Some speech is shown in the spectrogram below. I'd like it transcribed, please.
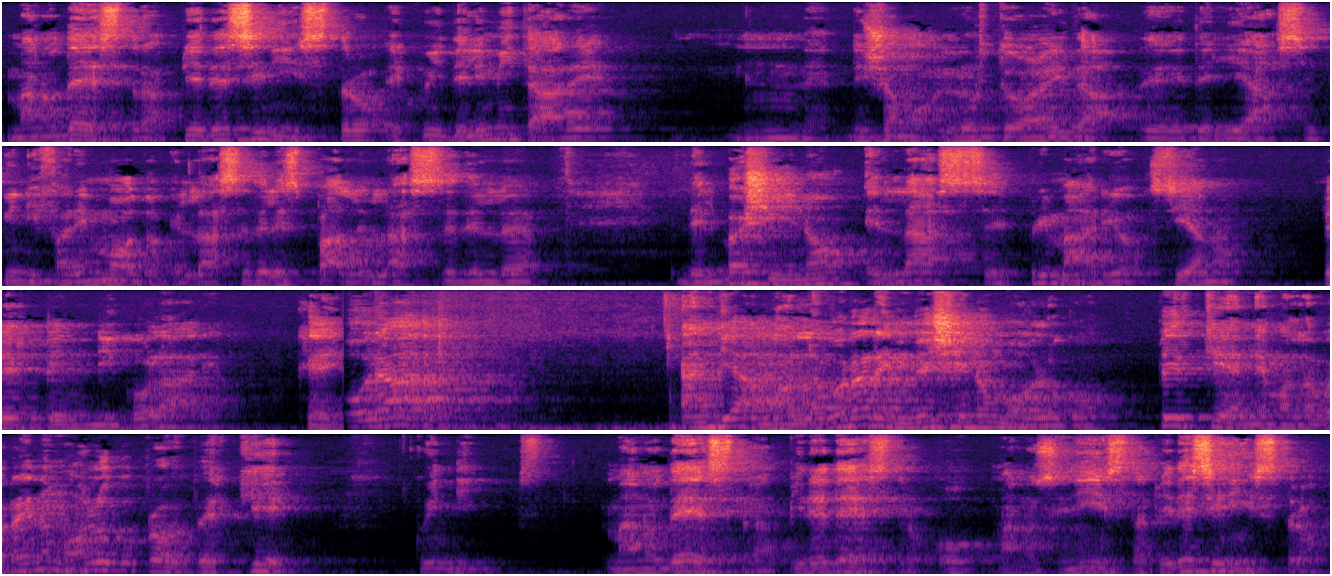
mano destra, piede sinistro e qui delimitare mm, diciamo l'ortogonalità degli assi, quindi fare in modo che l'asse delle spalle, l'asse del, del bacino e l'asse primario siano perpendicolari. Okay. Ora andiamo a lavorare invece in omologo. Perché andiamo a lavorare in omologo? Proprio perché, quindi mano destra, piede destro o mano sinistra, piede sinistro,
